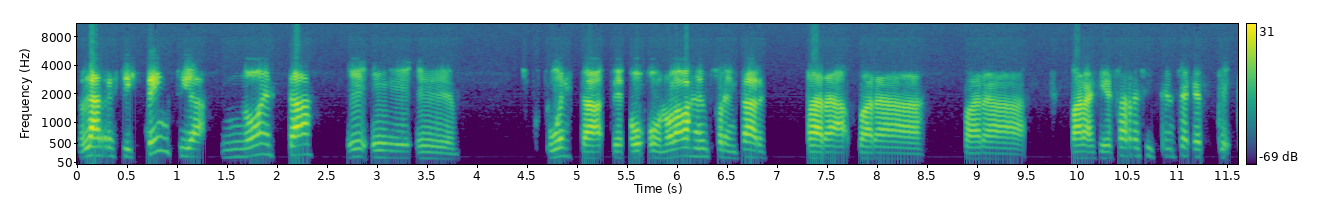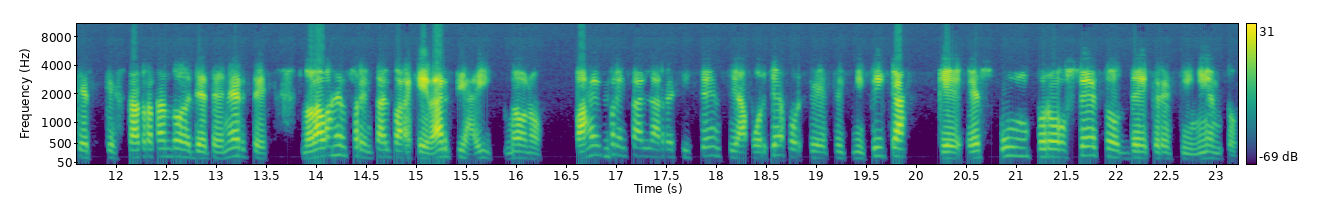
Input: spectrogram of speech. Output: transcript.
la resistencia no está eh, eh, eh, puesta de- o, o no la vas a enfrentar para para para para que esa resistencia que, que, que- está tratando de detenerte no la vas a enfrentar para quedarte ahí. No no. Vas a enfrentar la resistencia. ¿por qué? porque significa que es un proceso de crecimiento.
